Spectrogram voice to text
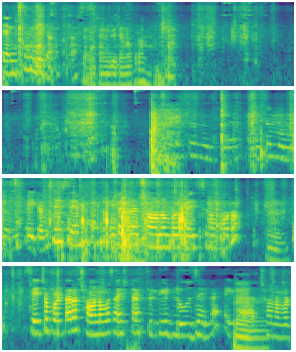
ସେମ୍ ସେମ୍ ଦି ଜଣଙ୍କର ସେମ୍ ସେମ୍ ଦି ଜଣଙ୍କର ଏଇଟା ବି ସେଇ ସେମ୍ ଏଇଟା ଛଅ ନମ୍ବର ସାଇଜ୍ର ମୋର সেই ଚପଲଟାର ଛଅ ନମ୍ବର ସାଇଜଟା ଆକ୍ଚୁଆଲି ଟିକେ ଲୁଜ୍ ହେଲା ଏଇଟା ଛଅ ନମ୍ବର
